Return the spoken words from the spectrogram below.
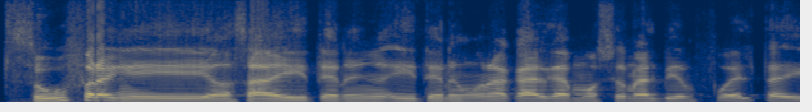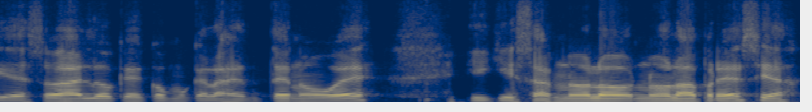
sufren y, o sea, y tienen, y tienen una carga emocional bien fuerte y eso es algo que como que la gente no ve y quizás no lo, no lo aprecia,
